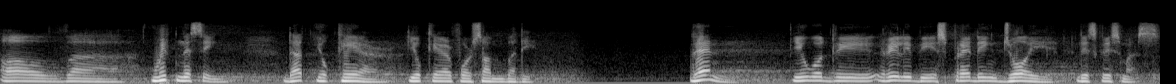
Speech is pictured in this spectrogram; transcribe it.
of uh, witnessing that you care, you care for somebody. Then you would re- really be spreading joy this Christmas.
